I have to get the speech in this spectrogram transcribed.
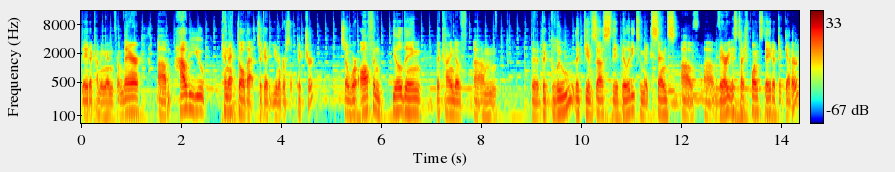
data coming in from there, um, how do you connect all that to get a universal picture? So we're often building the kind of um, the, the glue that gives us the ability to make sense of uh, various touchpoints data together.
